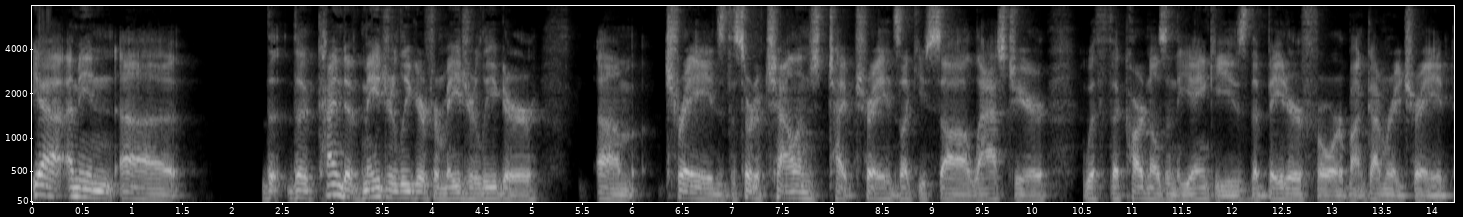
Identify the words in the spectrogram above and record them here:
Yeah, I mean, uh, the the kind of major leaguer for major leaguer um, trades, the sort of challenge type trades like you saw last year with the Cardinals and the Yankees, the Bader for Montgomery trade,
